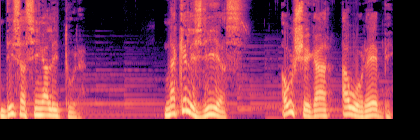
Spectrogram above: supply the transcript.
Diz assim a leitura: Naqueles dias, ao chegar ao Horebe,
